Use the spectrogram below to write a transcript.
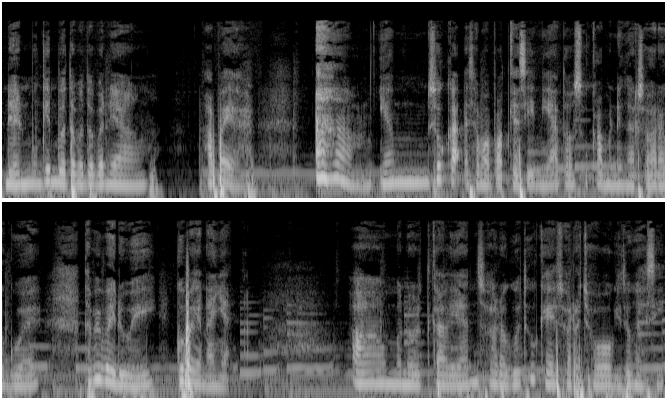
Dan mungkin buat teman-teman yang apa ya yang suka sama podcast ini atau suka mendengar suara gue. Tapi by the way gue pengen nanya uh, menurut kalian suara gue tuh kayak suara cowok gitu gak sih?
